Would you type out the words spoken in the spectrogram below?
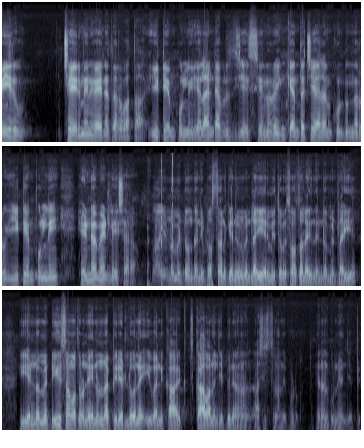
మీరు చైర్మన్గా అయిన తర్వాత ఈ టెంపుల్ని ఎలాంటి అభివృద్ధి చేస్తున్నారు ఇంకెంత చేయాలనుకుంటున్నారు ఈ టెంపుల్ని ఎండోమెంట్లు వేశారా నా ఎండోమెంట్ ఉందండి. ప్రస్తుతానికి ఎండోమెంట్లు అయ్యి ఎనిమిది తొమ్మిది సంవత్సరాలు అయింది ఎండోమెంట్లు అయ్యి. ఈ ఎండోమెంట్ ఈ సంవత్సరం నేనున్న పీరియడ్లోనే ఇవన్నీ కా కావాలని చెప్పి నేను ఆశిస్తున్నాను ఇప్పుడు. నేను అనుకున్నాను చెప్పి.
